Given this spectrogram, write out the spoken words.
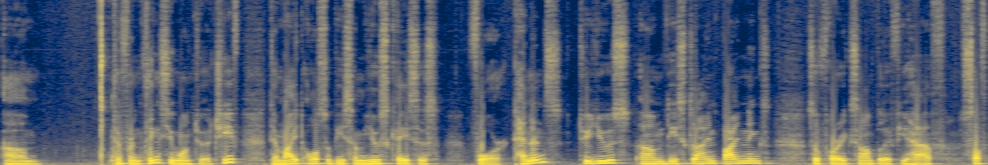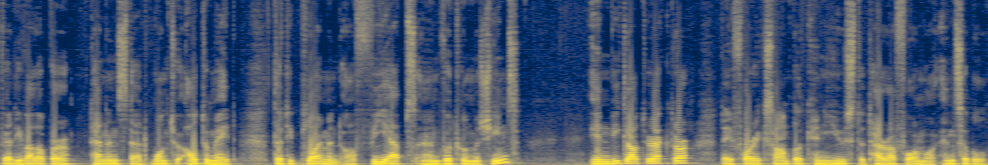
um, different things you want to achieve. There might also be some use cases for tenants to use um, these client bindings. So for example, if you have software developer tenants that want to automate the deployment of vApps and virtual machines in vCloud Director, they, for example, can use the Terraform or Ansible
